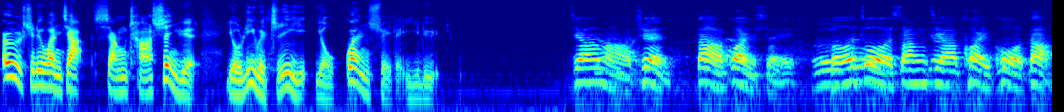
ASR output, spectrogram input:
二十六万家相差甚远。有立委质疑有灌水的疑虑。加码券大灌水，合作商家快扩大。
